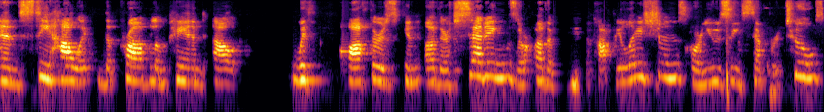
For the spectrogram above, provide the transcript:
and see how it, the problem panned out with authors in other settings or other populations or using separate tools.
